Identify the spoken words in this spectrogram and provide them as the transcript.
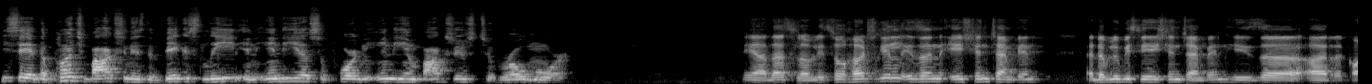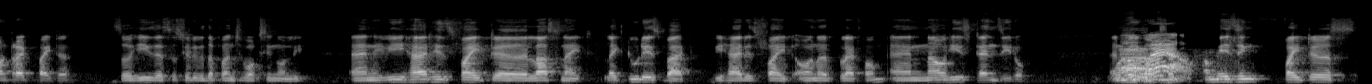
He said the punch boxing is the biggest lead in India, supporting Indian boxers to grow more. Yeah, that's lovely. So Harsh Gill is an Asian champion, a WBC Asian champion. He's uh, our contract fighter, so he's associated with the punch boxing only. And we had his fight uh, last night, like two days back. We had his fight on our platform, and now he's 10-0. And we Wow. got some Wow. amazing fighters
